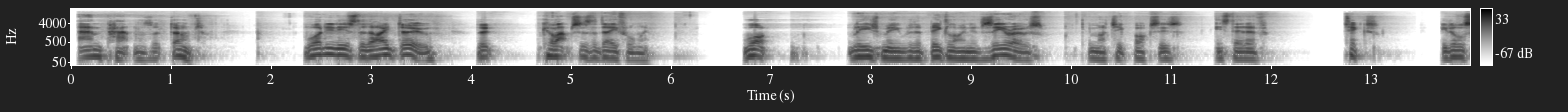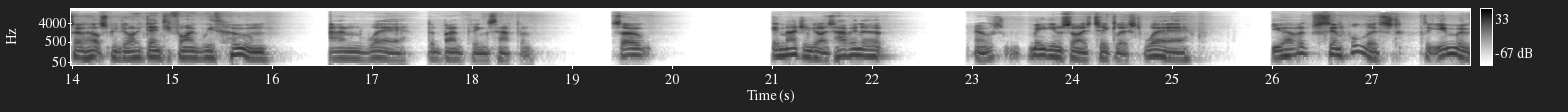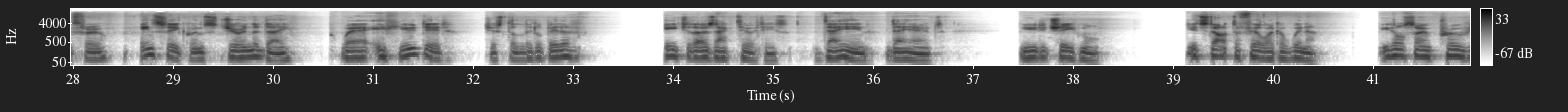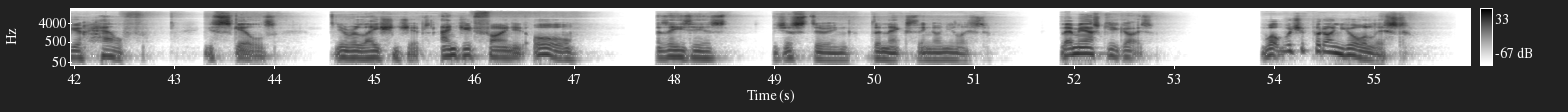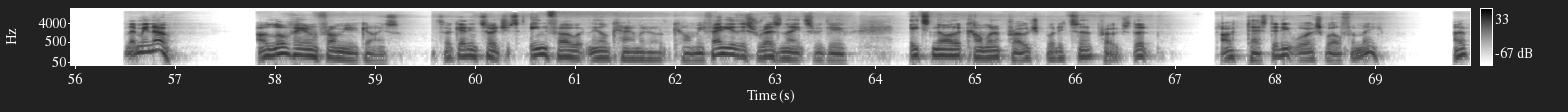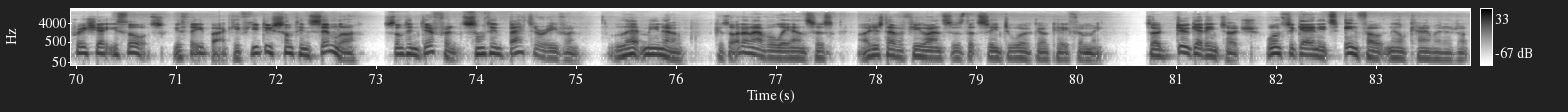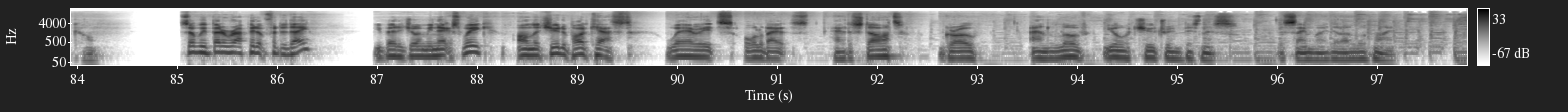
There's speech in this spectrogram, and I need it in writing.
and patterns that don't. What it is that I do that collapses the day for me. What leaves me with a big line of zeros in my tick boxes instead of ticks. It also helps me to identify with whom and where the bad things happen. So imagine, guys, having a you know, medium sized tick list where you have a simple list that you move through in sequence during the day, where if you did just a little bit of each of those activities, day in, day out, you'd achieve more. You'd start to feel like a winner. You'd also improve your health, your skills, your relationships, and you'd find it all as easy as just doing the next thing on your list. Let me ask you guys what would you put on your list? Let me know. I love hearing from you guys. So get in touch. It's info at neilcowmer.com. If any of this resonates with you, it's not a common approach, but it's an approach that I've tested. It works well for me. I appreciate your thoughts, your feedback. If you do something similar, something different, something better, even, let me know because I don't have all the answers. I just have a few answers that seem to work okay for me. So do get in touch. Once again, it's info at neilcowmer.com. So we better wrap it up for today. You better join me next week on the Tutor Podcast, where it's all about how to start, grow, and love your tutoring business the same way that I love mine.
